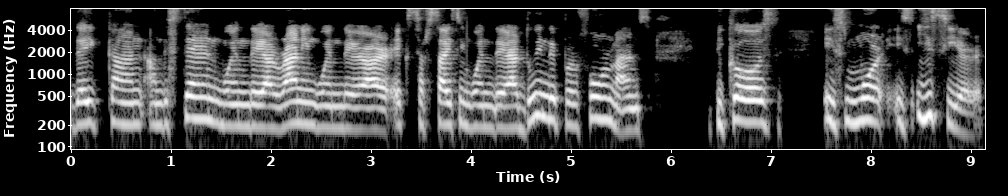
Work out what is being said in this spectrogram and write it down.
they can understand when they are running, when they are exercising, when they are doing the performance, because it's more, it's easier,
